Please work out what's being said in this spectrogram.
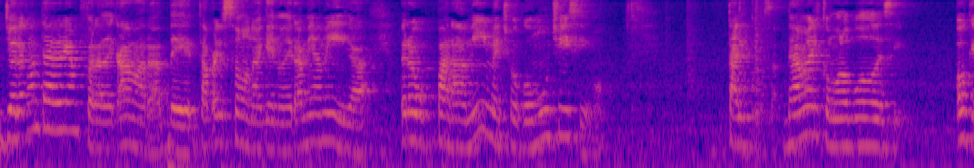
yo le conté a Adrián fuera de cámara de esta persona que no era mi amiga, Pero para mí me chocó muchísimo tal cosa. Déjame ver cómo lo puedo decir. Ok.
